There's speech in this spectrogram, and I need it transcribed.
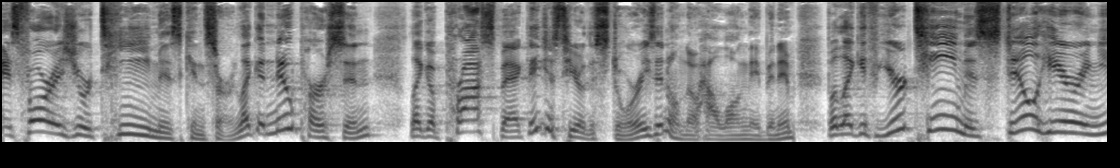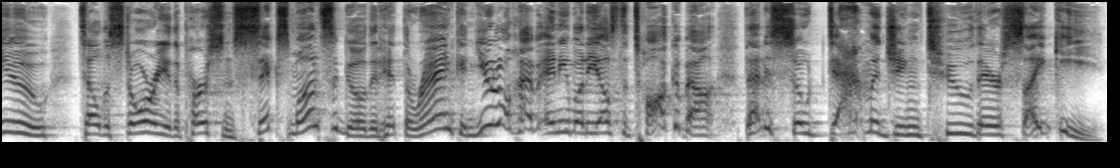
As far as your team is concerned, like a new person, like a prospect, they just hear the stories. They don't know how long they've been in. But like if your team is still hearing you tell the story of the person six months ago that hit the rank and you don't have anybody else to talk about, that is so damaging to their psyche.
